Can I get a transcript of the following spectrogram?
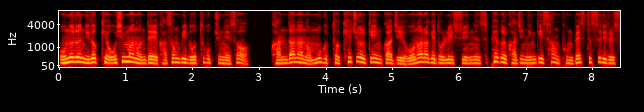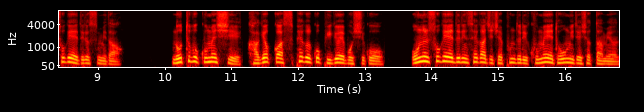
오늘은 이렇게 50만 원대의 가성비 노트북 중에서 간단한 업무부터 캐주얼 게임까지 원활하게 돌릴 수 있는 스펙을 가진 인기 상품 베스트 3를 소개해 드렸습니다. 노트북 구매 시 가격과 스펙을 꼭 비교해 보시고 오늘 소개해 드린 세 가지 제품들이 구매에 도움이 되셨다면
